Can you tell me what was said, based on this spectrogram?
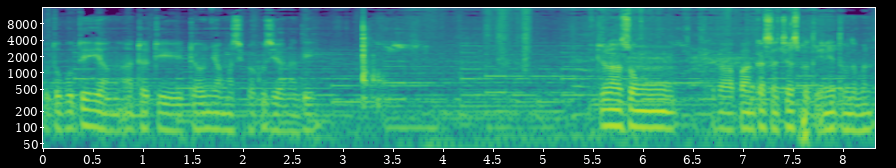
kutu putih yang ada di daun yang masih bagus ya nanti. Jadi langsung kita pangkas saja seperti ini teman-teman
